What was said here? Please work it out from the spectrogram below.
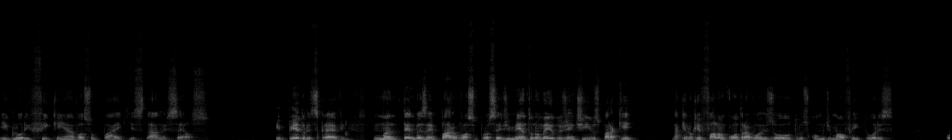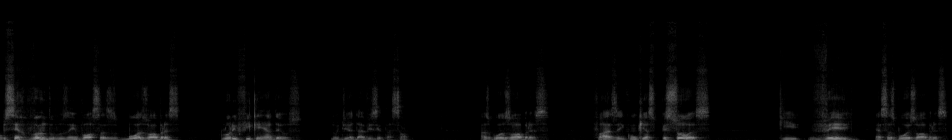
e glorifiquem a vosso Pai que está nos céus. E Pedro escreve, mantendo exemplar o vosso procedimento no meio dos gentios, para que, naquilo que falam contra vós outros como de malfeitores, observando-vos em vossas boas obras, glorifiquem a Deus no dia da visitação. As boas obras fazem com que as pessoas que veem essas boas obras,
